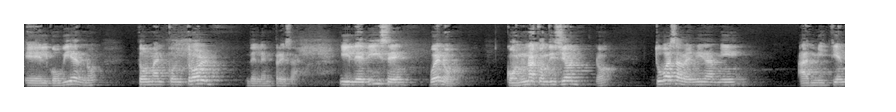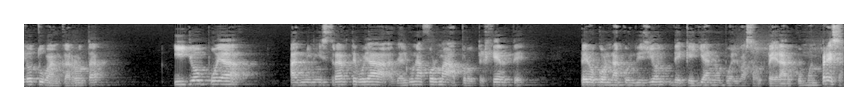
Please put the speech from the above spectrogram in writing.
el gobierno toma el control de la empresa y le dice, bueno, con una condición, ¿no? Tú vas a venir a mí admitiendo tu bancarrota y yo voy a administrarte, voy a de alguna forma a protegerte, pero con la condición de que ya no vuelvas a operar como empresa.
